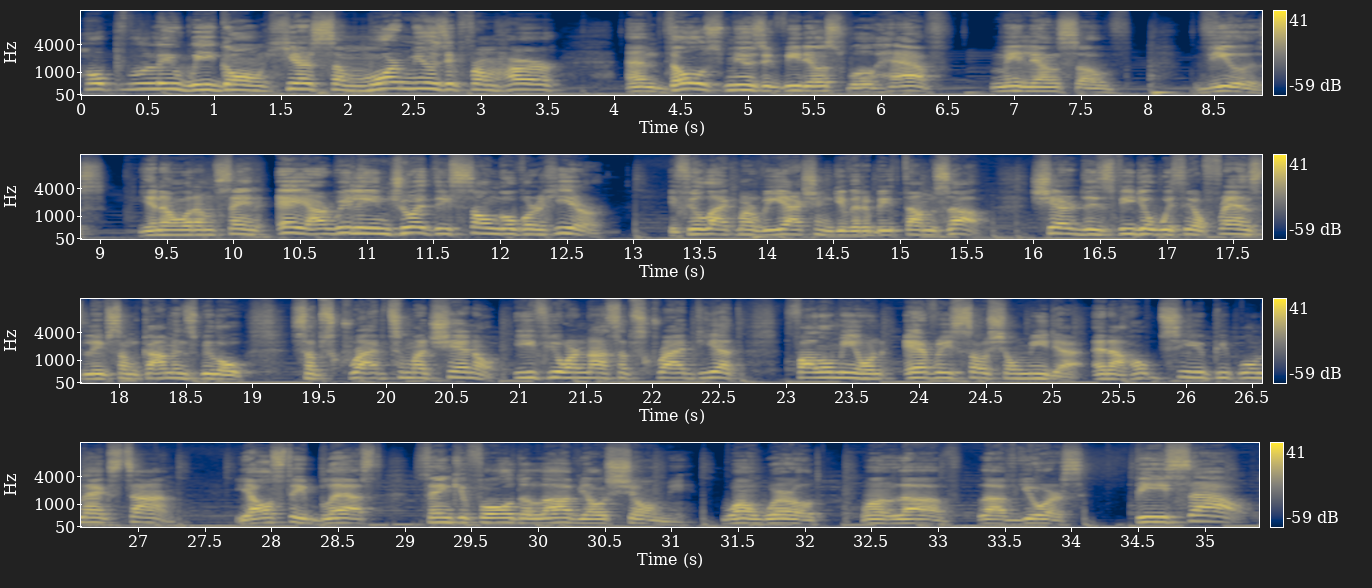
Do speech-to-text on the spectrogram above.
Hopefully we gon' hear some more music from her and those music videos will have millions of views. You know what I'm saying? Hey, I really enjoyed this song over here. If you like my reaction, give it a big thumbs up. Share this video with your friends, leave some comments below. Subscribe to my channel. If you are not subscribed yet, follow me on every social media. And I hope to see you people next time. Y'all stay blessed. Thank you for all the love y'all show me. One world, one love, love yours. Peace out.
